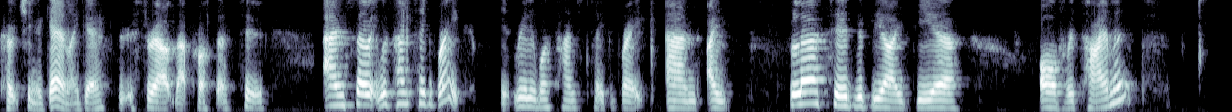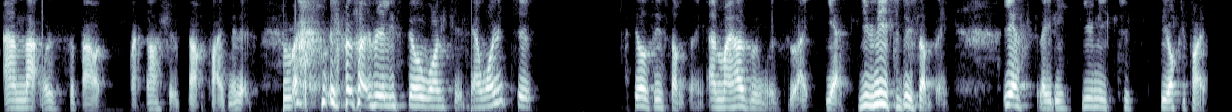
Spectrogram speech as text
Coaching again, I guess, throughout that process too. And so it was time to take a break. It really was time to take a break. And I flirted with the idea of retirement. And that was about, lasted about five minutes because I really still wanted, I wanted to still do something. And my husband was like, yes, you need to do something yes, lady, you need to be occupied.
